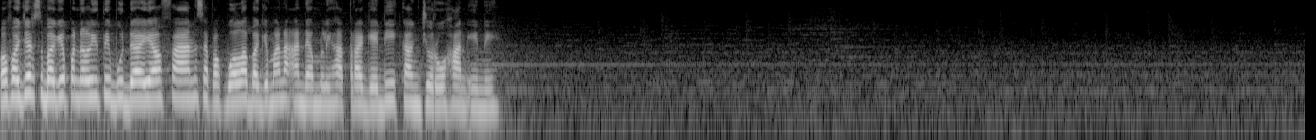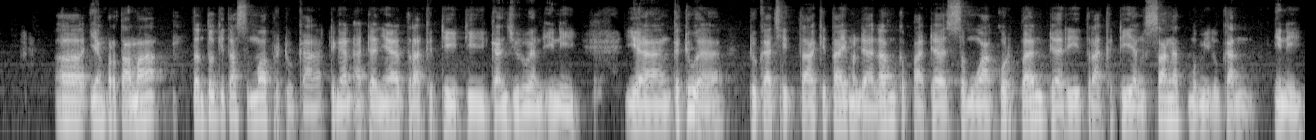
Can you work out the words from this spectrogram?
Pak Fajar sebagai peneliti budaya fans sepak bola bagaimana Anda melihat tragedi Kanjuruhan ini? Yang pertama, tentu kita semua berduka dengan adanya tragedi di Kanjuruhan ini. Yang kedua, duka cita kita yang mendalam kepada semua korban dari tragedi yang sangat memilukan ini.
